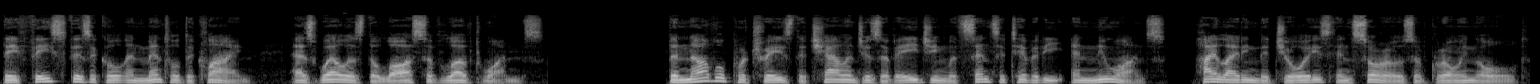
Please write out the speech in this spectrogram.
they face physical and mental decline, as well as the loss of loved ones. The novel portrays the challenges of aging with sensitivity and nuance, highlighting the joys and sorrows of growing old.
